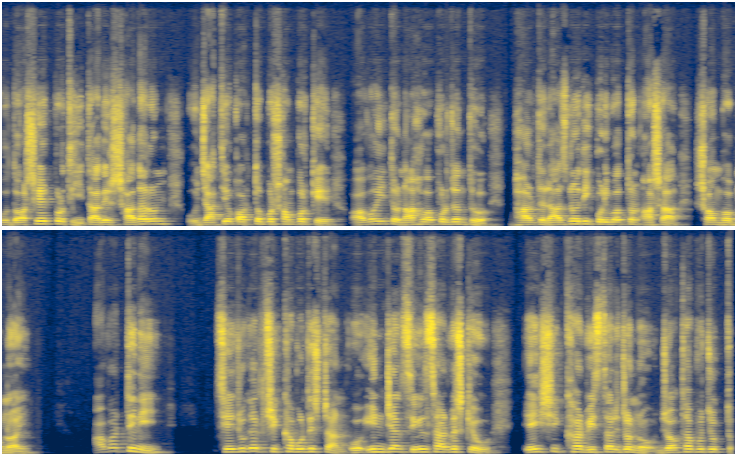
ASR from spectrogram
ও দশের প্রতি তাদের সাধারণ ও জাতীয় কর্তব্য সম্পর্কে অবহিত না হওয়া পর্যন্ত ভারতের রাজনৈতিক পরিবর্তন আসা সম্ভব নয়। আবার তিনি সে যুগের শিক্ষা প্রতিষ্ঠান ও ইন্ডিয়ান সিভিল সার্ভিসকেও এই শিক্ষার বিস্তারের জন্য যথোপযুক্ত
